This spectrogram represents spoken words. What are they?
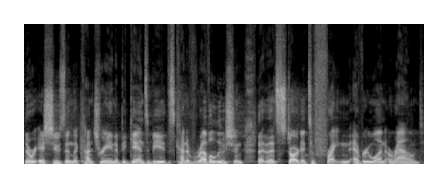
There were issues in the country, and it began to be this kind of revolution that, that started to frighten everyone around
